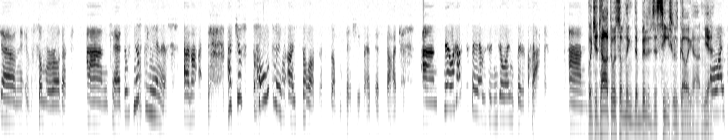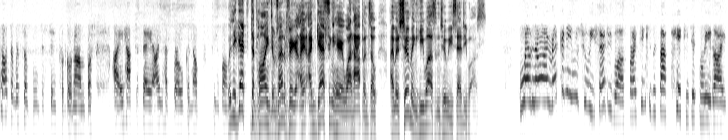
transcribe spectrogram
down somewhere or other, and uh, there was nothing in it. And I, I just the whole thing I thought was something fishy about this guy. And now I have to say I was enjoying a bit of crack. And But you thought there was something, the bit of deceit was going on, yeah. oh, I thought there was something deceitful going on, but I have to say I had broken up a few months. Well, you get to the point. I'm trying to figure. I, I'm guessing here what happened. So I'm assuming he wasn't who he said he was. Well, no, I reckon he was who he said he was, but I think he was that kick he didn't realise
